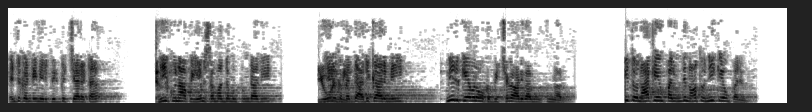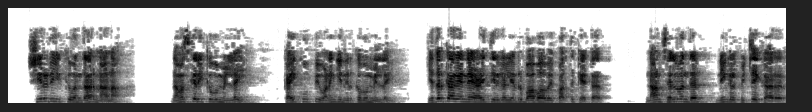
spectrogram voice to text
ఎందుకంటే మీరు పిలిపించారట నీకు నాకు ఏం సంబంధం ఉంటుండాది You నేను and ఒక me. పెద్ద అధికారిని మీరు కేవలం ఒక బిచ్చగాడిగా ఉంటున్నారు నీతో నాకేం పని ఉంది నాతో నీకేం పని ఉంది ஷிரடிக்கு வந்தார் நானா நமஸ்கரிக்கவும் இல்லை கைகூப்பி வணங்கி நிற்கவும் இல்லை எதற்காக என்னை அழைத்தீர்கள் என்று பாபாவை பார்த்து கேட்டார் நான் செல்வந்தன் நீங்கள் பிச்சைக்காரர்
